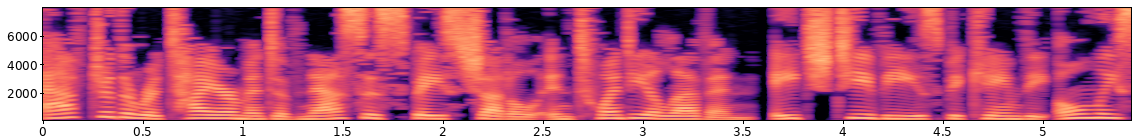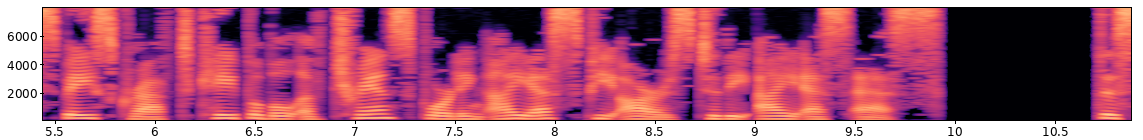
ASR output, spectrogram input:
After the retirement of NASA's Space Shuttle in 2011, HTVs became the only spacecraft capable of transporting ISPRs to the ISS. The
